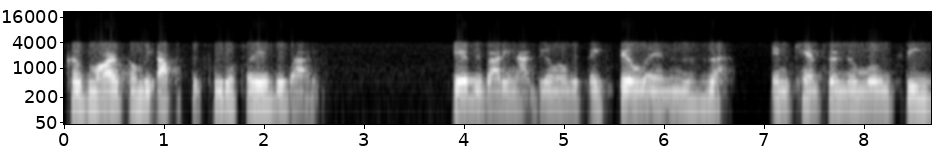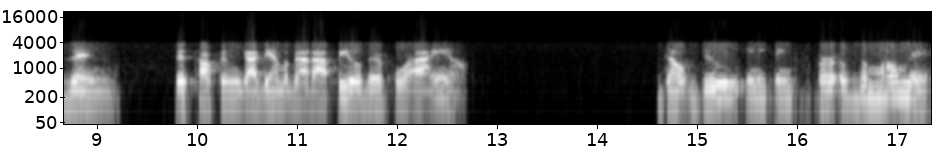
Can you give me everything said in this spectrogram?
because Mars going to be opposite Pluto for everybody. Everybody not dealing with their feelings in Cancer New Moon season. Let's talk to goddamn about I feel, therefore I am. Don't do anything spur of the moment.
